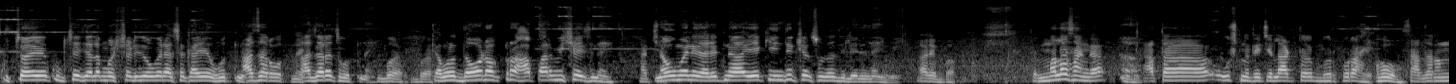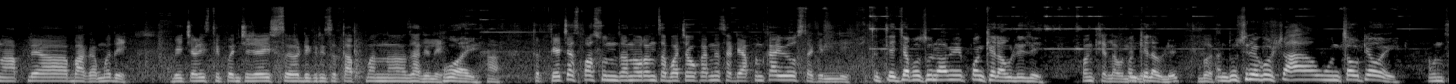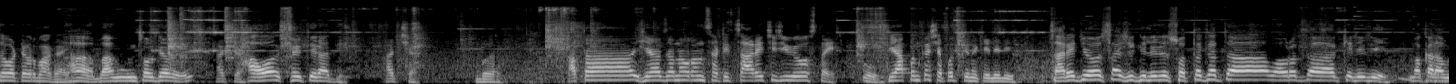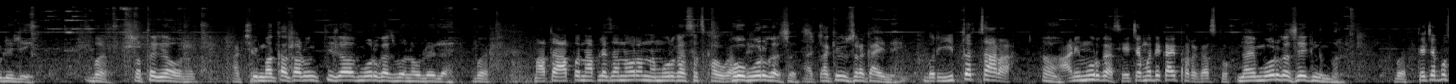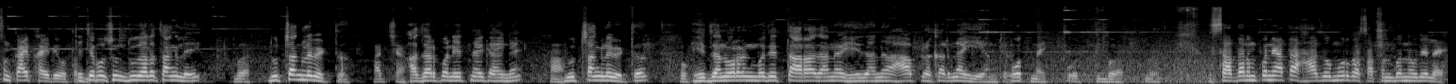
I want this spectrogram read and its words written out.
कुठचं कुठचे ज्याला मस्टडीज वगैरे असं काही होत नाही. आजार होत नाही. आजारच होत नाही. बरं बरं. त्यामुळे दवा डॉक्टर हा फार विषयच नाही. अच्छा. नऊ महिने झालेत ना एक इंजेक्शन सुद्धा दिलेलं नाही मी. अरे बाप. तर मला सांगा. आता उष्णतेची लाट तर भरपूर आहे. हो. साधारण आपल्या भागामध्ये बेचाळीस ते पंचेचाळीस डिग्रीचं तापमान झालेलं आहे. हो आहे. हां. तर त्याच्याचपासून जनावरांचा बचाव करण्यासाठी आपण काय व्यवस्था केलेली आहे? तर त्याच्यापासून आम्ही पंखे लावलेले पंखे लावले पंखे लावले बरं. आणि दुसरी गोष्ट हा उंचावट्यावर आहे. उंचवट्यावर भाग आहे. हा बाग उंचावट्यावर आहे. अच्छा. हवा खेळती राहते. अच्छा. बरं. आता ह्या जनावरांसाठी चाऱ्याची जी व्यवस्था आहे हो. ती आपण कशा पद्धतीने केलेली आहे? चाऱ्याची व्यवस्था अशी केलेली आहे, स्वतःच्याच अं, वावरात अं, केलेली आहे मका लावलेली आहे. बरं. स्वतःच्या वावरात. अच्छा. मका काढून तिचा मोरघास बनवलेला आहे. बरं. मग आता आपण आपल्या जनावरांना मुरघासच खाऊ हो घालतोय. मोरघासच. अच्छा. बाकी दुसरं काही नाही. बरं इतर चारा हा. आणि मुरघास याच्यामध्ये काय फरक असतो? नाही मोरघास एक नंबर. बरं. त्याच्यापासून काय फायदे होतात? त्याच्यापासून दुधाला चांगलं आहे. बरं. दूध चांगलं भेटतं. अच्छा. आजार पण येत नाही काही नाही. दूध चांगलं भेटतं. ओके. हे जनावरांमध्ये तारा जाणं हे जाणं हा प्रकार नाही आहे आमच्या होत नाही. बरं बरं. साधारणपणे आता हा जो मुरघास आपण बनवलेला आहे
